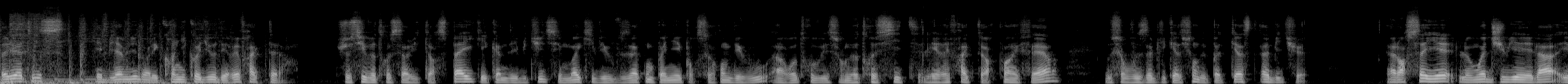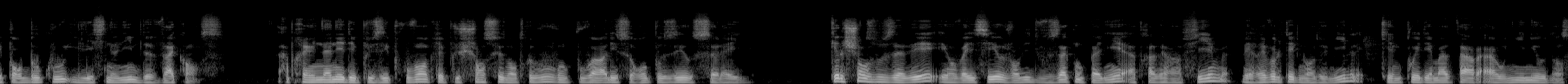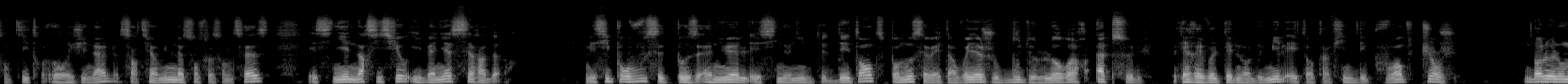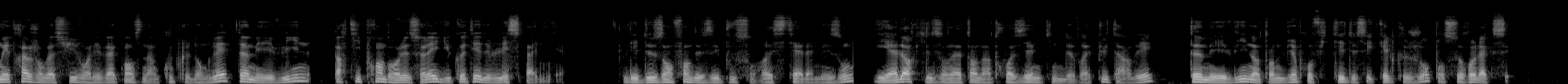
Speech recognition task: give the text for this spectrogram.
Salut à tous et bienvenue dans les chroniques audio des réfracteurs. Je suis votre serviteur Spike et comme d'habitude c'est moi qui vais vous accompagner pour ce rendez-vous à retrouver sur notre site lesréfracteurs.fr ou sur vos applications de podcast habituelles. Alors ça y est, le mois de juillet est là et pour beaucoup il est synonyme de vacances. Après une année des plus éprouvantes, les plus chanceux d'entre vous vont pouvoir aller se reposer au soleil. Quelle chance vous avez et on va essayer aujourd'hui de vous accompagner à travers un film, Les Révoltés de l'an 2000, Quien puede matar a un niño dans son titre original, sorti en 1976 et signé Narcisio Ibáñez Serrador. Mais si pour vous cette pause annuelle est synonyme de détente, pour nous ça va être un voyage au bout de l'horreur absolue. Les Révoltés de l'an 2000 étant un film d'épouvante pur jus. Dans le long métrage, on va suivre les vacances d'un couple d'anglais, Tom et Evelyn, partis prendre le soleil du côté de l'Espagne. Les deux enfants des époux sont restés à la maison, et alors qu'ils en attendent un troisième qui ne devrait plus tarder, Tom et Evelyn entendent bien profiter de ces quelques jours pour se relaxer.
